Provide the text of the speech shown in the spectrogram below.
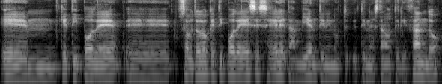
em, qué tipo de, sobre todo qué tipo de SSL también tienen, tienen, están utilizando.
